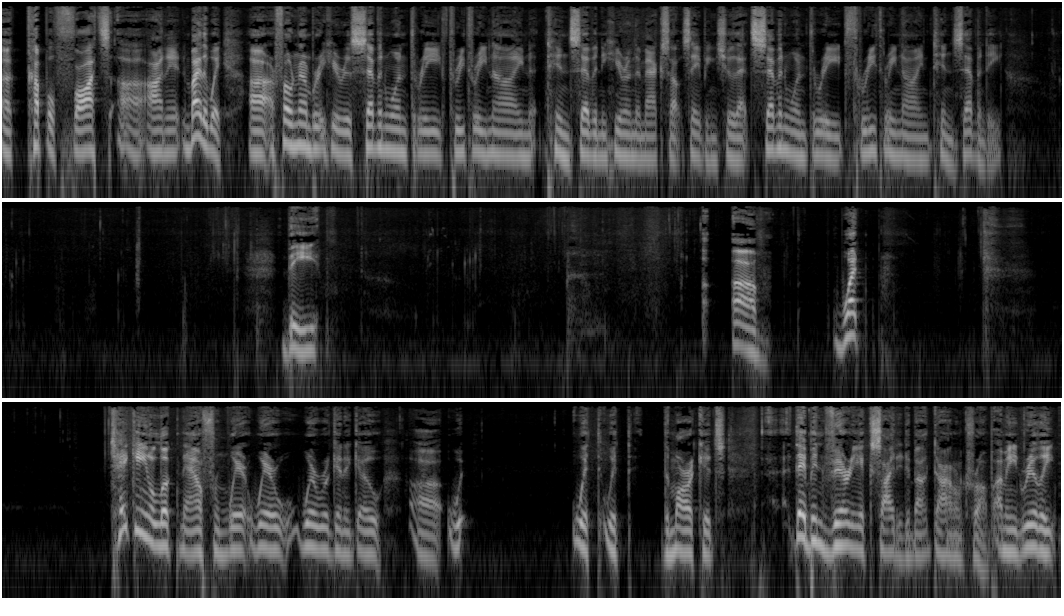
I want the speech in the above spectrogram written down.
a couple thoughts uh, on it. And by the way, uh, our phone number here is 713 339 1070 here on the Max Out Savings Show. That's 713 339 1070. The uh, um, what taking a look now from where where where we're going to go uh, with with the markets, they've been very excited about Donald Trump. I mean, really.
